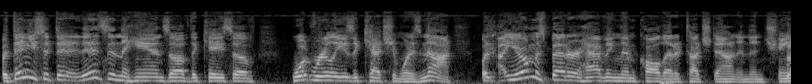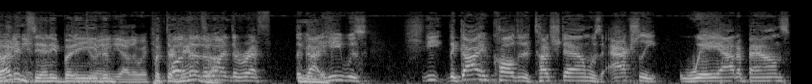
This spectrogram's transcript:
But then you sit there, and it's in the hands of the case of what really is a catch and what is not. But you're almost better having them call that a touchdown and then change. But I didn't see anybody even the other way. put their well, hands the, the up. one, the ref, the guy, Yeah. he was. He, the guy who called it a touchdown was actually way out of bounds.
